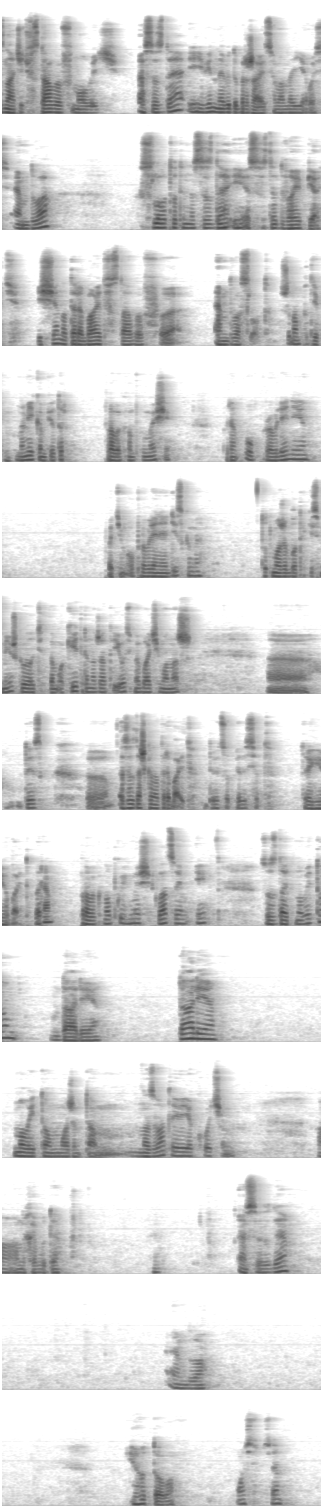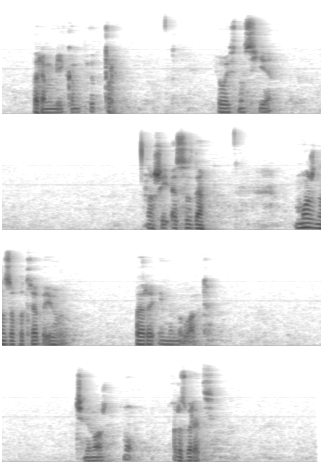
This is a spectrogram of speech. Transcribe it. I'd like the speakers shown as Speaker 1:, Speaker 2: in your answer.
Speaker 1: Значить, вставив новий SSD і він не відображається. У мене є ось M2 слот 1 SSD і SSD 2.5. І ще на терабайт вставив е, M2 слот. Що нам потрібно? На мій комп'ютер. Правою кнопкою миші. Беремо управління. Потім управління дисками. Тут може бути якийсь менюшка вилетіти, там ОК треба нажати. І ось ми бачимо наш е, диск SSD на терабайт 953 ГБ. Беремо правою кнопкою миші, клацаємо і создать новий том. Далі. Далі. Новий том можемо там назвати як хочемо. Нехай буде SSD M2. Готово. Ось все. Беремо мій комп'ютер. І ось у нас є наш SSD. Можна за потреби його переіменувати. Чи не можна? Ну, розбереться.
